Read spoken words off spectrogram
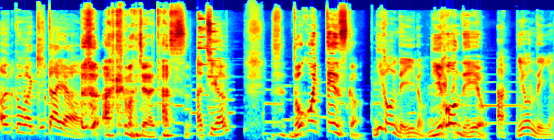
悪魔来たやん。悪魔じゃない、タス。あ違う？どこ行ってんすか？日本でいいの？日本でいいよ。あ日本でいいんや。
